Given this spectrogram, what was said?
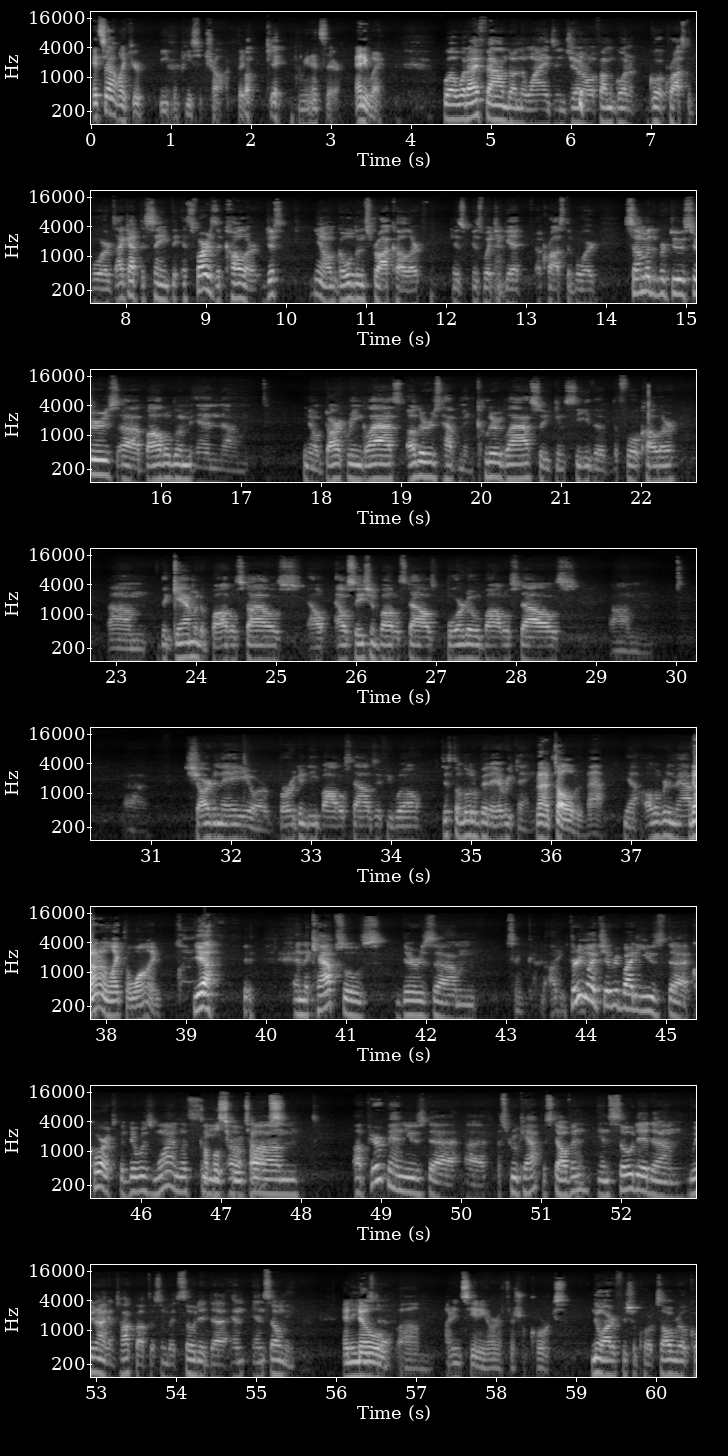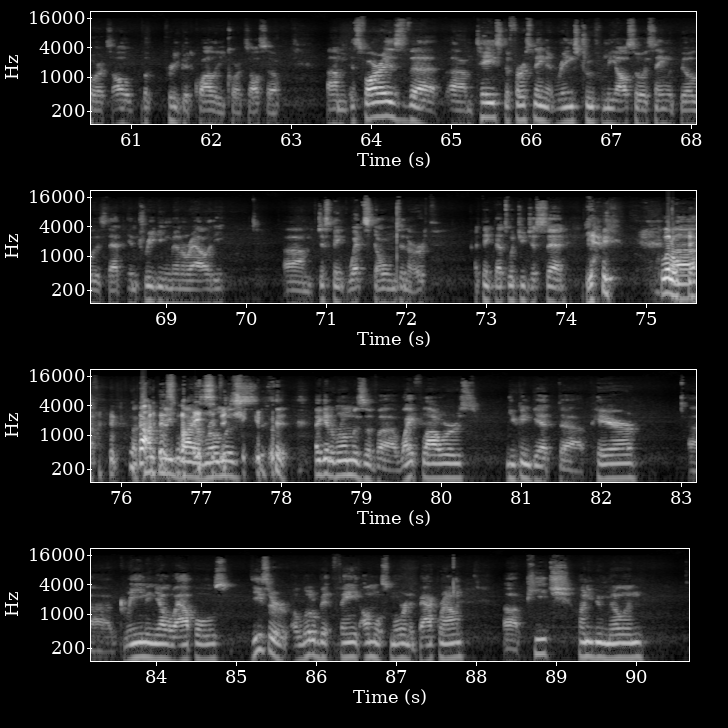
It's not like you're eating a piece of chalk, but okay. I mean it's there anyway. Well, what I found on the wines in general, if I'm going to go across the boards, I got the same thing. As far as the color, just you know, golden straw color is, is what you get across the board. Some of the producers uh, bottle them in, um, you know, dark green glass. Others have them in clear glass, so you can see the, the full color. Um, the gamut of bottle styles, Al- Alsatian bottle styles, Bordeaux bottle styles, um, Chardonnay or Burgundy bottle styles, if you will. Just a little bit of everything. That's all over the map. Yeah, all over the map. Not unlike the wine. Yeah. and the capsules, there's um, Same kind uh, of thing. pretty much everybody used uh, corks, but there was one. Let's see, Couple screw uh, tops. Um, uh, used uh, uh, a screw cap, a Stelvin, and so did. Um, we're not going to talk about this one, but so did uh, An- Anselmi. And They no, used um, I didn't see any artificial corks. No artificial corks, all real corks, all look pretty good quality corks. Also, um, as far as the um, taste, the first thing that rings true for me, also is same with Bill, is that intriguing minerality. Um, just think wet stones and earth. I think that's what you just said. Yeah, a little Uh, accompanied by nice aromas. I get aromas of uh, white flowers. You can get uh, pear, uh, green and yellow apples. These are a little bit faint, almost more in the background. Uh, peach, honeydew melon,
